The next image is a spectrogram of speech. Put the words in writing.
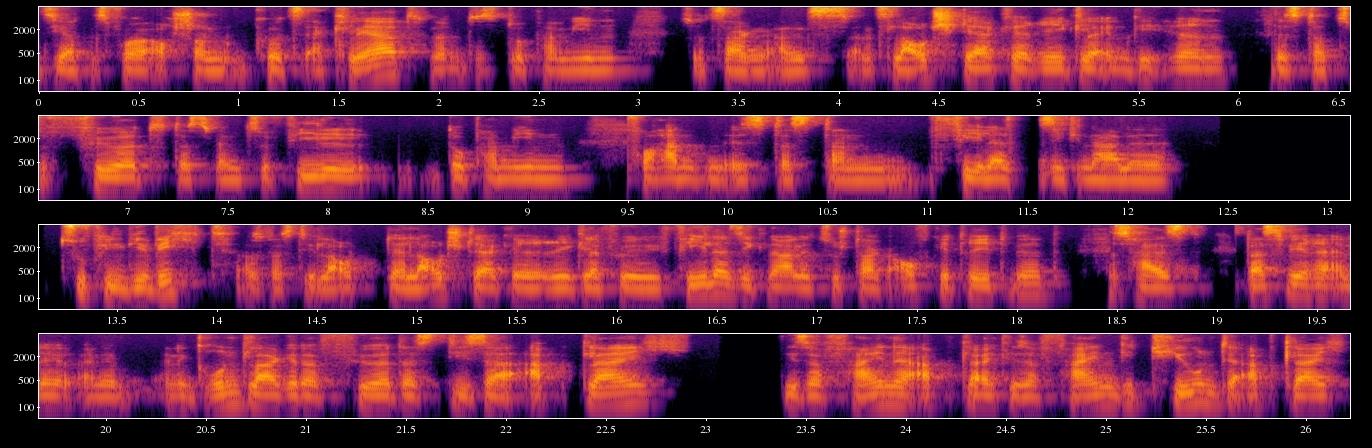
Sie hatten es vorher auch schon kurz erklärt. Ne, das Dopamin sozusagen als, als Lautstärkeregler im Gehirn, das dazu führt, dass wenn zu viel Dopamin vorhanden ist, dass dann Fehlersignale zu viel Gewicht, also dass die Laut, der Lautstärkeregler für die Fehlersignale zu stark aufgedreht wird. Das heißt, das wäre eine, eine, eine Grundlage dafür, dass dieser Abgleich, dieser feine Abgleich, dieser fein getunte Abgleich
